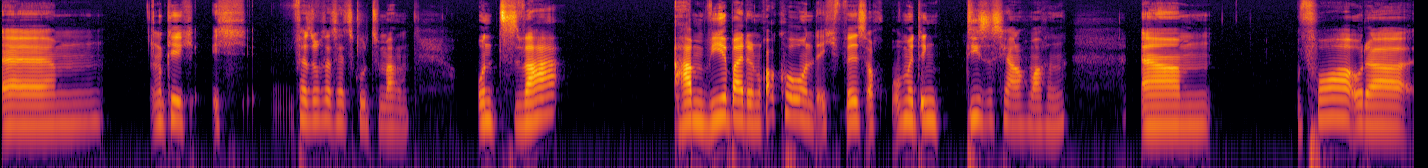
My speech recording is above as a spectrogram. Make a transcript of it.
Ähm, okay, ich, ich versuche das jetzt gut zu machen. Und zwar haben wir bei den Rocco und ich will es auch unbedingt dieses Jahr noch machen, ähm, vor oder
